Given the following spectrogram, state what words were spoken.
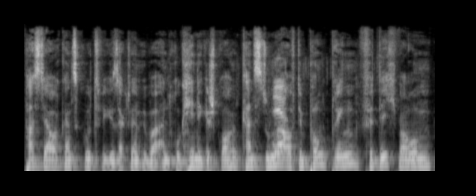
Passt ja auch ganz gut. Wie gesagt, wir haben über Androgene gesprochen. Kannst du mal Ja. auf den Punkt bringen für dich, warum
